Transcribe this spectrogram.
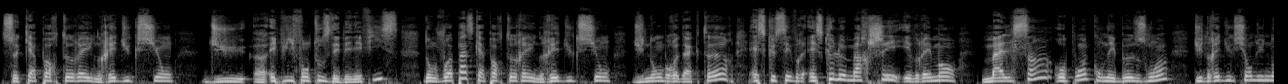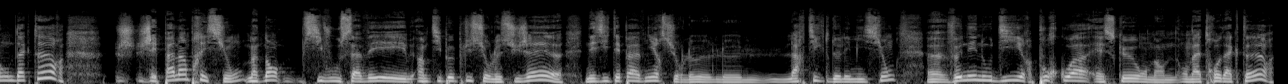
ce qu'apporterait une réduction du euh, et puis ils font tous des bénéfices. Donc je vois pas ce qu'apporterait une réduction du nombre d'acteurs. Est-ce que c'est vrai Est-ce que le marché est vraiment malsain au point qu'on ait besoin d'une réduction du nombre d'acteurs? J'ai pas l'impression. Maintenant, si vous savez un petit peu plus sur le sujet, euh, n'hésitez pas à venir sur le l'article de l'émission. Euh, venez nous dire pourquoi est-ce que on, en, on a trop d'acteurs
